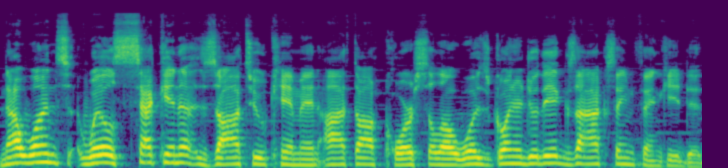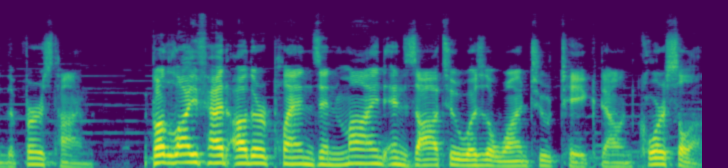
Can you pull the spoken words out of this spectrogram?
Now, once Will's second Xatu came in, I thought Corsola was going to do the exact same thing he did the first time. But life had other plans in mind and Xatu was the one to take down Corsola.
